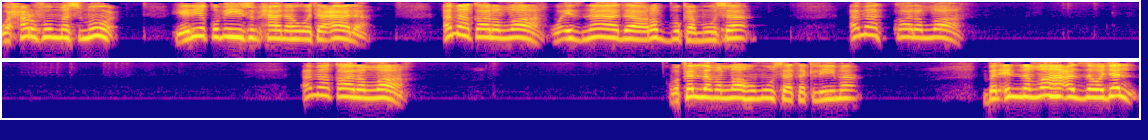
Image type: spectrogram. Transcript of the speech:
وحرف مسموع. يليق به سبحانه وتعالى. أما قال الله وإذ نادى ربك موسى أما قال الله أما قال الله وكلم الله موسى تكليما بل إن الله عز وجل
